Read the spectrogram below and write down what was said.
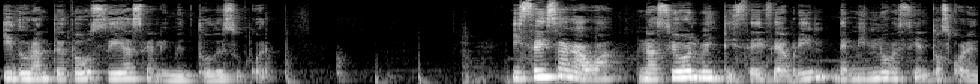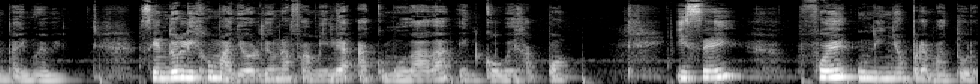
y durante dos días se alimentó de su cuerpo. Issei Sagawa nació el 26 de abril de 1949, siendo el hijo mayor de una familia acomodada en Kobe, Japón. Issei fue un niño prematuro.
